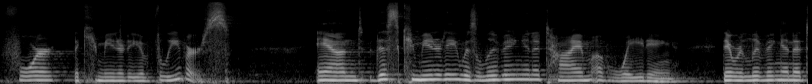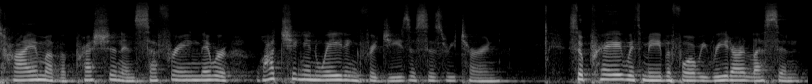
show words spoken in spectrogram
for the community of believers. And this community was living in a time of waiting. They were living in a time of oppression and suffering. They were watching and waiting for Jesus' return. So pray with me before we read our lesson.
